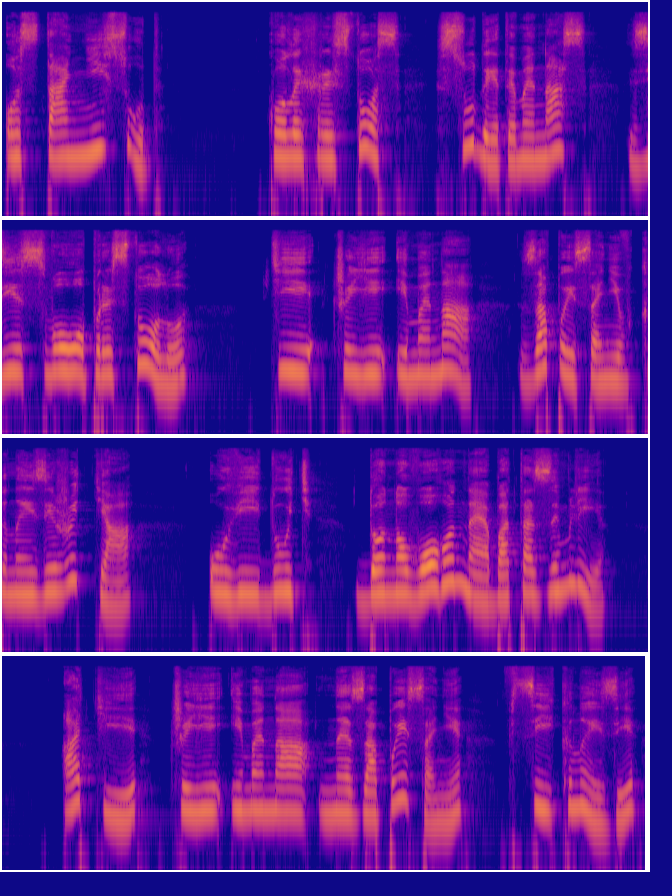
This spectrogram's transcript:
останній суд. Коли Христос судитиме нас зі свого престолу, ті, чиї імена записані в книзі життя, увійдуть до нового неба та землі, а ті, чиї імена не записані в цій книзі,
